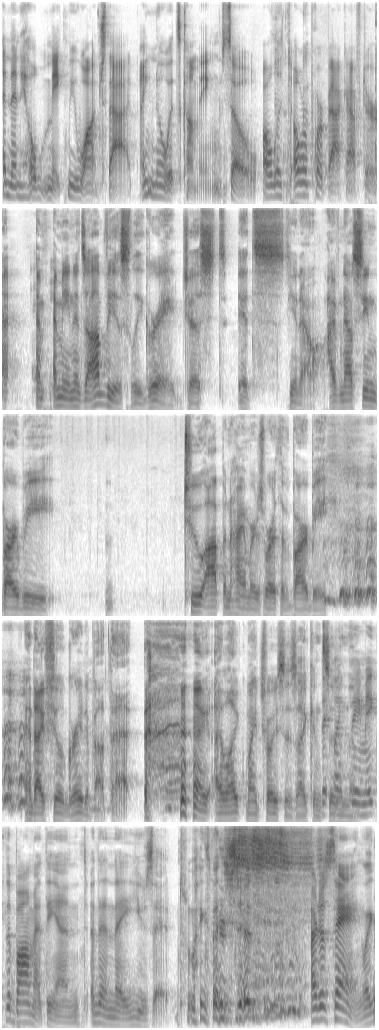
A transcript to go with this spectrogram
And then he'll make me watch that. I know it's coming. So I'll, let, I'll report back after. I, I mean, it's obviously great. Just it's you know, I've now seen Barbie, two Oppenheimers worth of Barbie, and I feel great about that. I, I like my choices. I can sit in Like them. they make the bomb at the end and then they use it. like it's just. I'm just saying, like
